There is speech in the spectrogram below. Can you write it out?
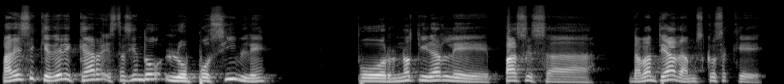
parece que Derek Carr está haciendo lo posible por no tirarle pases a Davante Adams, cosa que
